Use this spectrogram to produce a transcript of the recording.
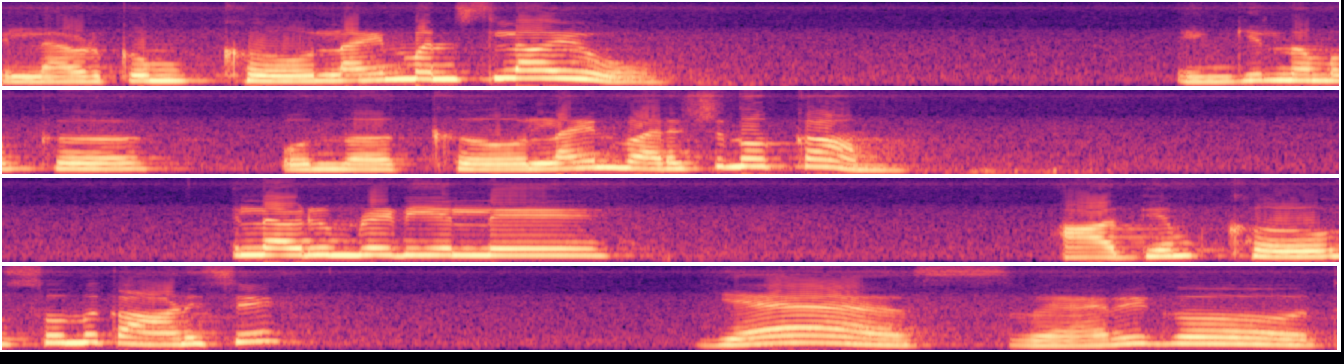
എല്ലാവർക്കും കേൾ ലൈൻ മനസ്സിലായോ? എങ്കിൽ നമുക്ക് ഒന്ന് കേൾ ലൈൻ വരച്ചു നോക്കാം. എല്ലാവരും റെഡിയല്ലേ ആദ്യം കേവ്സ് ഒന്ന് കാണിച്ചേ. യെസ് വെരി ഗുഡ്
